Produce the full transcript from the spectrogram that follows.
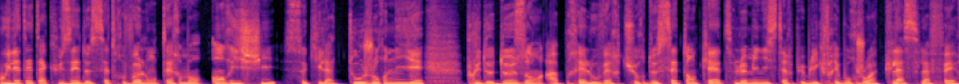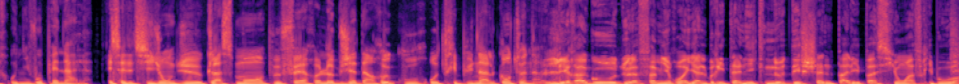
où il était accusé de s'être volontairement enrichi, ce qu'il a toujours nié. Plus de deux ans après l'ouverture de cette enquête, le ministère public fribourgeois classe l'affaire au niveau pénal. Et cette décision du classement peut faire l'objet d'un recours au tribunal cantonal. Les ragots de la famille royale britannique ne déchaînent pas les passions à Fribourg.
